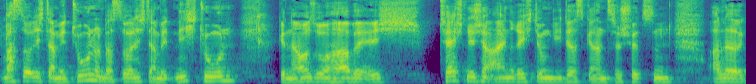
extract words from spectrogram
was soll ich damit tun und was soll ich damit nicht tun. Genauso habe ich technische Einrichtungen, die das Ganze schützen. Alle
